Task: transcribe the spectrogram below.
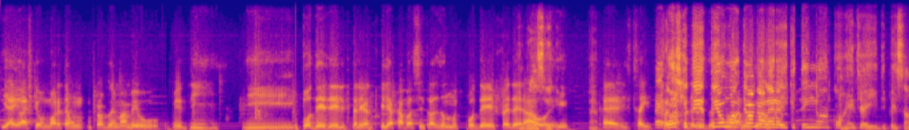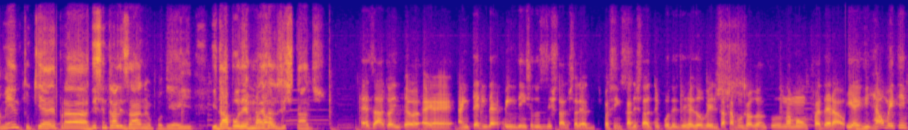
E aí eu acho que eu moro até um, um problema meio, meio de, de o poder dele, tá ligado? Porque ele acaba centralizando muito poder federal e é. isso aí. É, A eu acho que tem, tem, uma, é tem uma muito- galera aí que tem uma corrente aí de pensamento que é pra descentralizar né, o poder aí e dar poder mais Não. aos estados. Exato, a, in- é- é- a interindependência dos estados, tá ligado? Tipo assim, cada estado tem poder de resolver. Eles acabam jogando tudo na mão federal. E aí e realmente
